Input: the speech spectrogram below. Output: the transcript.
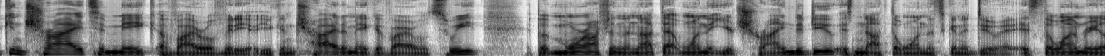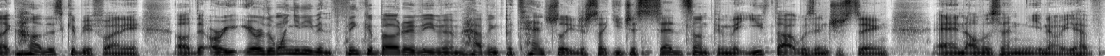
can try to make a viral video. You can try to make a viral tweet, but more often than not, that one that you're trying to do is not the one that's going to do it. It's the one where you're like, oh, this could be funny. Oh, the, or, or the one you didn't even think about it of even having potentially, just like you just said something that you thought was interesting. And all of a sudden, you know, you have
